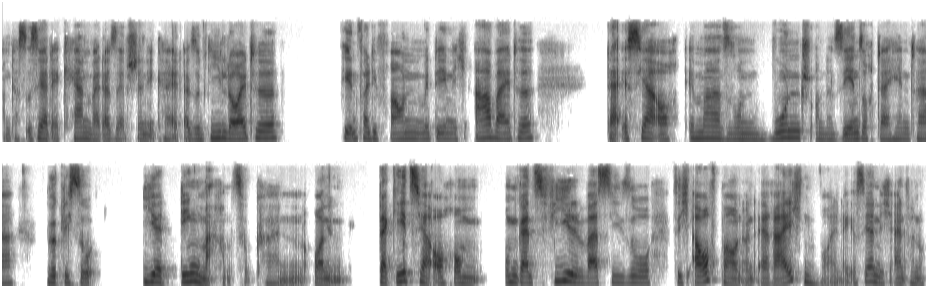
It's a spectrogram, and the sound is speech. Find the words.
Und das ist ja der Kern bei der Selbstständigkeit. Also die Leute, auf jeden Fall die Frauen, mit denen ich arbeite, da ist ja auch immer so ein Wunsch und eine Sehnsucht dahinter, wirklich so ihr Ding machen zu können. Und da geht's ja auch um, um ganz viel, was sie so sich aufbauen und erreichen wollen. Da ist ja nicht einfach nur,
